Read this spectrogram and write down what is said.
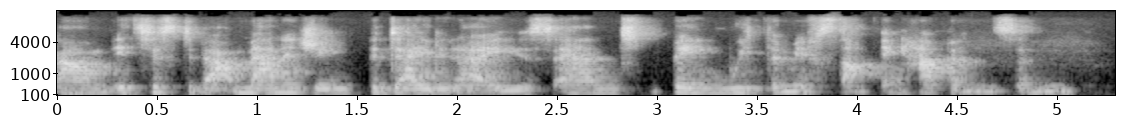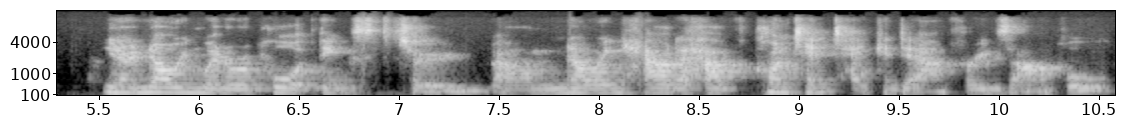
Um, it's just about managing the day to days and being with them if something happens and you know, knowing where to report things to, um, knowing how to have content taken down, for example.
